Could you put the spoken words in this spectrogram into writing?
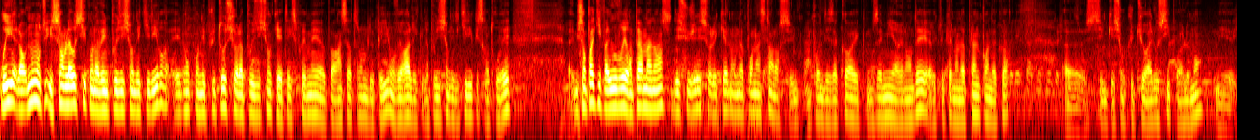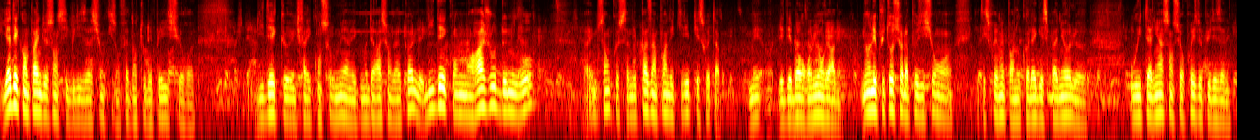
Oui, alors nous, il semble là aussi qu'on avait une position d'équilibre, et donc on est plutôt sur la position qui a été exprimée euh, par un certain nombre de pays. On verra la position d'équilibre qui sera trouvée. Euh, il ne me semble pas qu'il faille ouvrir en permanence des sujets sur lesquels on a pour l'instant, alors c'est un point de désaccord avec nos amis irlandais, avec lesquels on a plein de points d'accord. Euh, c'est une question culturelle aussi probablement, mais il y a des campagnes de sensibilisation qui sont faites dans tous les pays sur l'idée qu'il faille consommer avec modération de l'alcool. L'idée qu'on en rajoute de nouveau, il me semble que ce n'est pas un point d'équilibre qui est souhaitable. Mais euh, les débats auront lieu, on verra bien. Mais on est plutôt sur la position euh, qui est exprimée par nos collègues espagnols euh, ou italiens sans surprise depuis des années.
